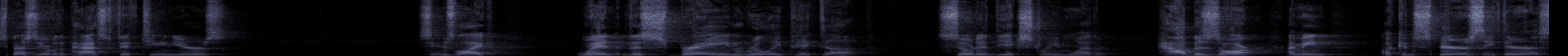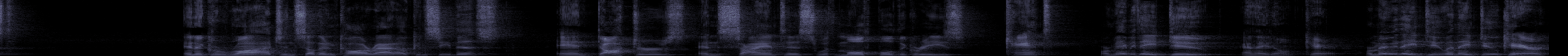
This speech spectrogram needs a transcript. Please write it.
especially over the past 15 years? Seems like when the spraying really picked up, so did the extreme weather. How bizarre. I mean, a conspiracy theorist in a garage in southern Colorado can see this, and doctors and scientists with multiple degrees can't. Or maybe they do and they don't care. Or maybe they do and they do care,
